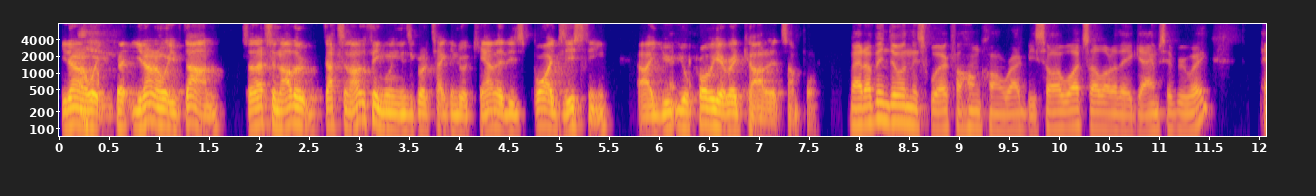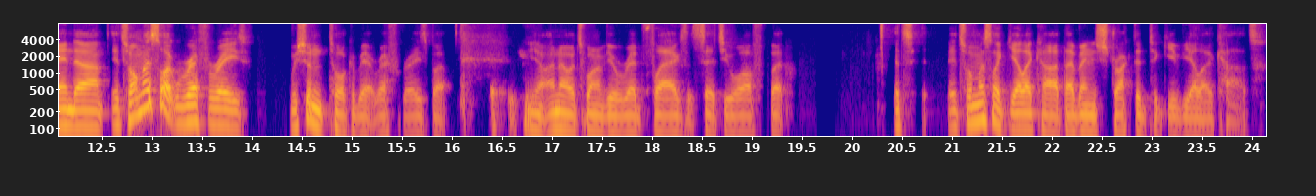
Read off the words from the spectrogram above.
You don't know what you, you don't know what you've done. So that's another that's another thing Wingers you've got to take into account that is by existing, uh, you, you'll probably get red carded at some point. Mate, I've been doing this work for Hong Kong Rugby, so I watch a lot of their games every week, and uh, it's almost like referees. We shouldn't talk about referees, but you know, I know it's one of your red flags that sets you off, but it's it's almost like yellow card. They've been instructed to give yellow cards.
